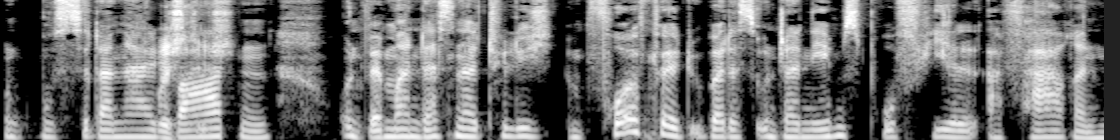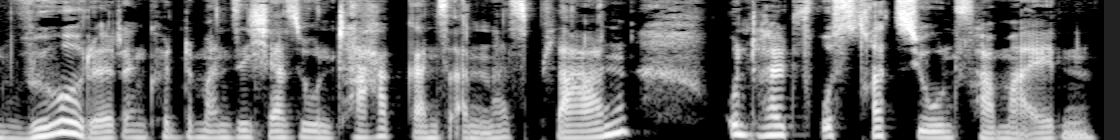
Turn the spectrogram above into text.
und musste dann halt Richtig. warten. Und wenn man das natürlich im Vorfeld über das Unternehmensprofil erfahren würde, dann könnte man sich ja so einen Tag ganz anders planen und halt Frustration vermeiden.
